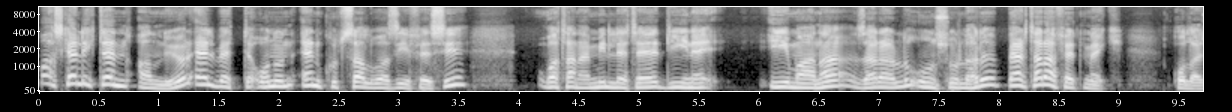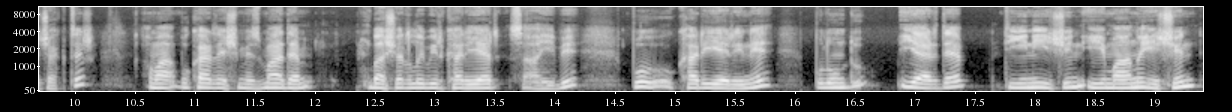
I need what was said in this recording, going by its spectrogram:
askerlikten anlıyor. Elbette onun en kutsal vazifesi vatana, millete, dine, imana zararlı unsurları bertaraf etmek olacaktır. Ama bu kardeşimiz madem başarılı bir kariyer sahibi bu kariyerini bulunduğu yerde dini için, imanı için,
